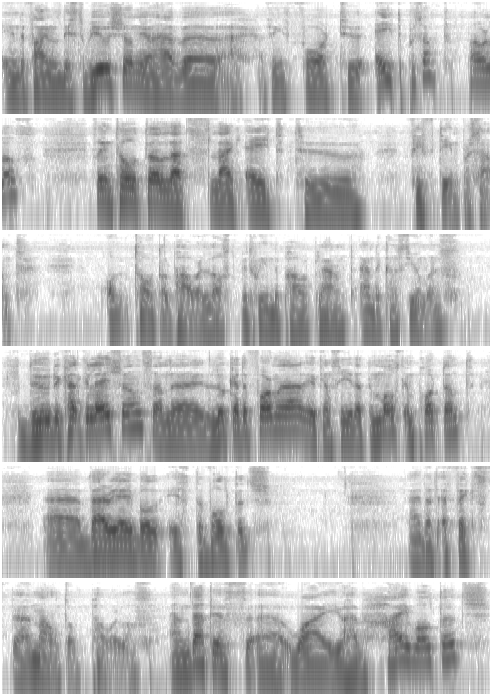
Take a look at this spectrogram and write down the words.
in the final distribution, you have, uh, I think, 4 to 8% power loss. So in total, that's like 8 to 15% of total power lost between the power plant and the consumers. Do the calculations and uh, look at the formula, you can see that the most important uh, variable is the voltage uh, that affects the amount of power loss. And that is uh, why you have high voltage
